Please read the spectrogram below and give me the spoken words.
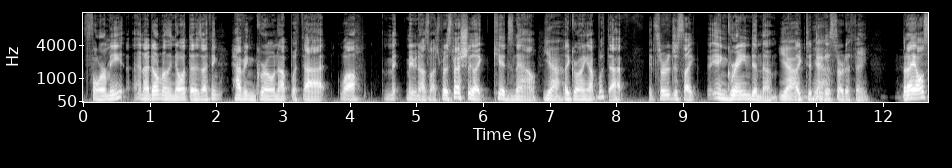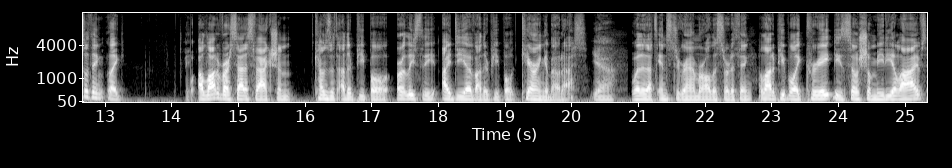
for me and I don't really know what that is. I think having grown up with that, well, m- maybe not as much, but especially like kids now yeah. like growing up with that. It's sort of just like ingrained in them, Yeah, like to yeah. do this sort of thing. But I also think like a lot of our satisfaction comes with other people, or at least the idea of other people caring about us. yeah. Whether that's Instagram or all this sort of thing. A lot of people like create these social media lives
